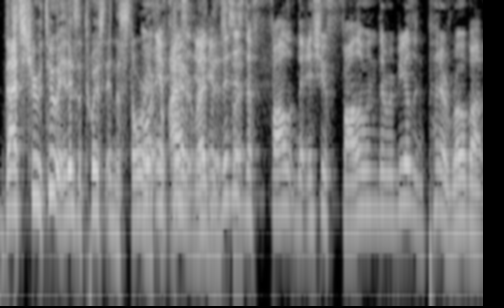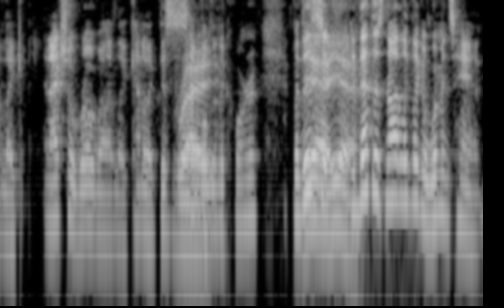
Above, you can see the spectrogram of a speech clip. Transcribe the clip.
That's true too. It is a twist in the story. Or from- if I this, haven't read if this, this is the follow the issue following the reveal, then put a robot like an actual robot, like kind of like disassembled Right. in the corner. But this, Yeah, is, yeah. and that does not look like a woman's hand.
